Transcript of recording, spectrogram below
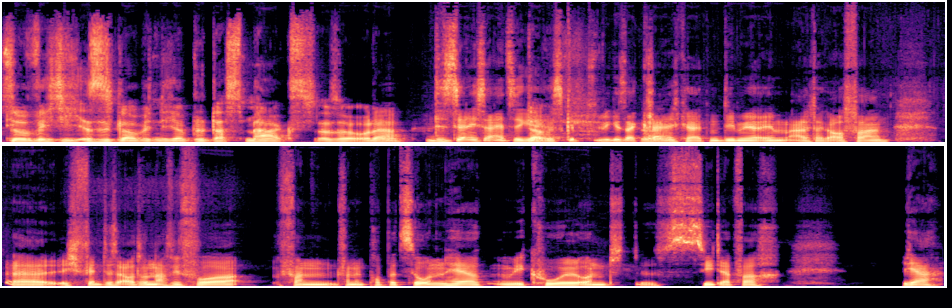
so, wichtig ist es, glaube ich, nicht, ob du das merkst, also oder? Das ist ja nicht das Einzige. Ja. Es gibt, wie gesagt, Kleinigkeiten, die mir im Alltag auffallen. Äh, ich finde das Auto nach wie vor von, von den Proportionen her irgendwie cool und es sieht einfach ja,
